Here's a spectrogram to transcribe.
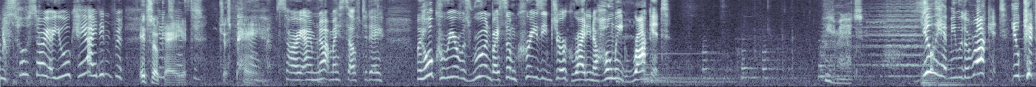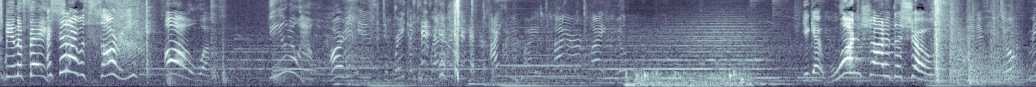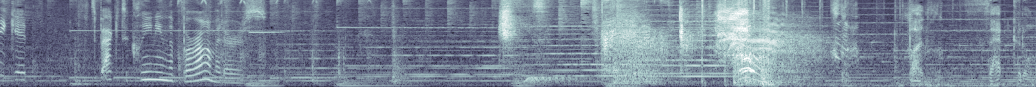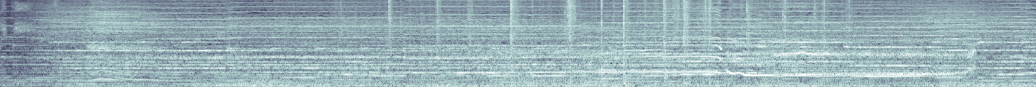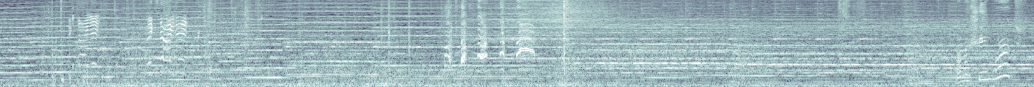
you okay? I didn't. fe- It's get a okay. It's to- just pain. I'm sorry, I'm not myself today. My whole career was ruined by some crazy jerk riding a homemade rocket. Wait a minute. You hit me with a rocket! You kicked me in the face! I said I was sorry! Oh! Do you know how hard it is to break a sweater? You get one shot at the show, and if you don't make it, it's back to cleaning the barometers. Oh. But that could only mean. My machine works.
